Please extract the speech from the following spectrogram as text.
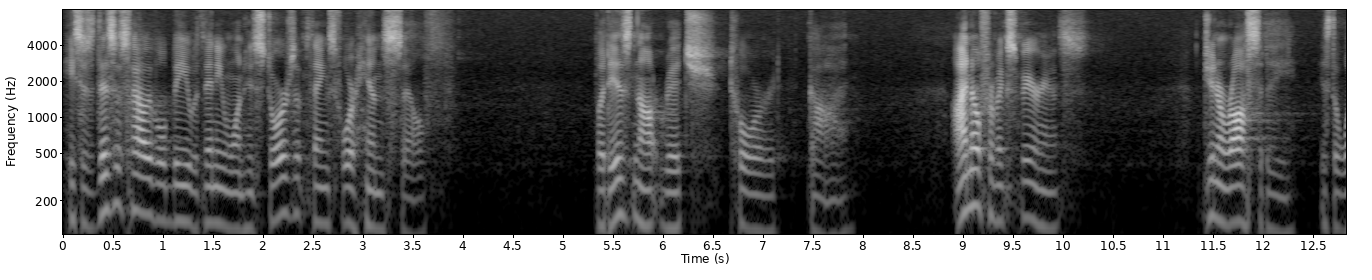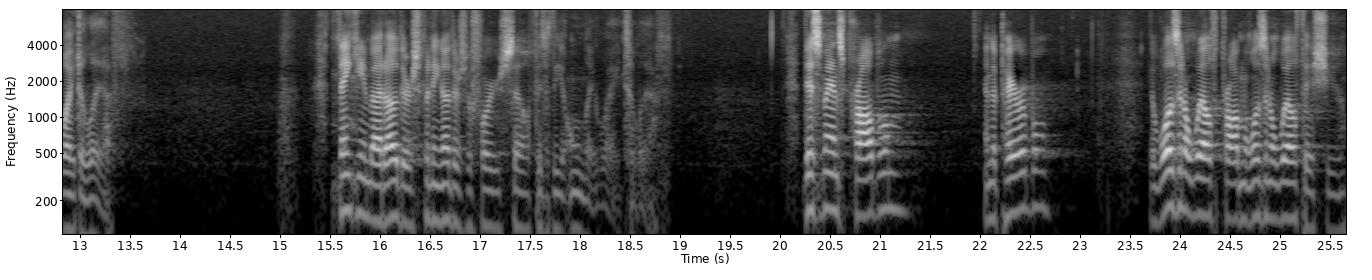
he says, This is how it will be with anyone who stores up things for himself but is not rich toward God. I know from experience, generosity is the way to live. Thinking about others, putting others before yourself is the only way to live. This man's problem in the parable, it wasn't a wealth problem, it wasn't a wealth issue,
